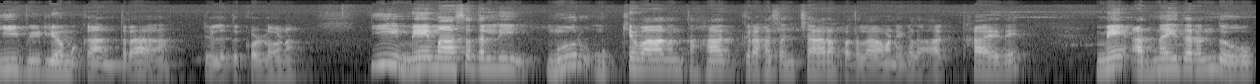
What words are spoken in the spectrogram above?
ಈ ವಿಡಿಯೋ ಮುಖಾಂತರ ತಿಳಿದುಕೊಳ್ಳೋಣ. ಈ ಮೇ ಮಾಸದಲ್ಲಿ ಮೂರು ಮುಖ್ಯವಾದಂತಹ ಗ್ರಹ ಸಂಚಾರ ಬದಲಾವಣೆಗಳು ಆಗ್ತಾ ಇದೆ. ಮೇ ಹದಿನೈದರಂದು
